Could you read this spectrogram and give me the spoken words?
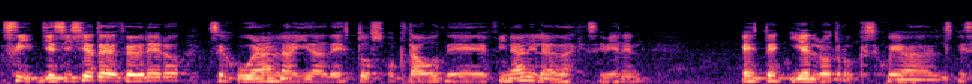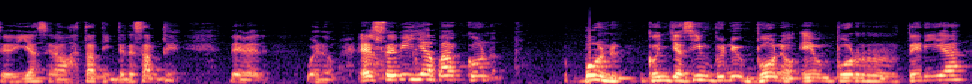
Sí, 17 de febrero se jugarán la ida de estos octavos de final y la verdad es que se vienen este y el otro que se juega ese día será bastante interesante de ver. Bueno, el Sevilla va con Bono, con Yacine Bono en portería.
